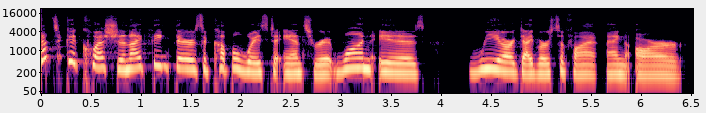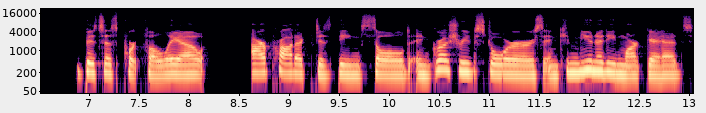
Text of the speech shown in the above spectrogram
That's a good question. I think there's a couple ways to answer it. One is we are diversifying our business portfolio. Our product is being sold in grocery stores and community markets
